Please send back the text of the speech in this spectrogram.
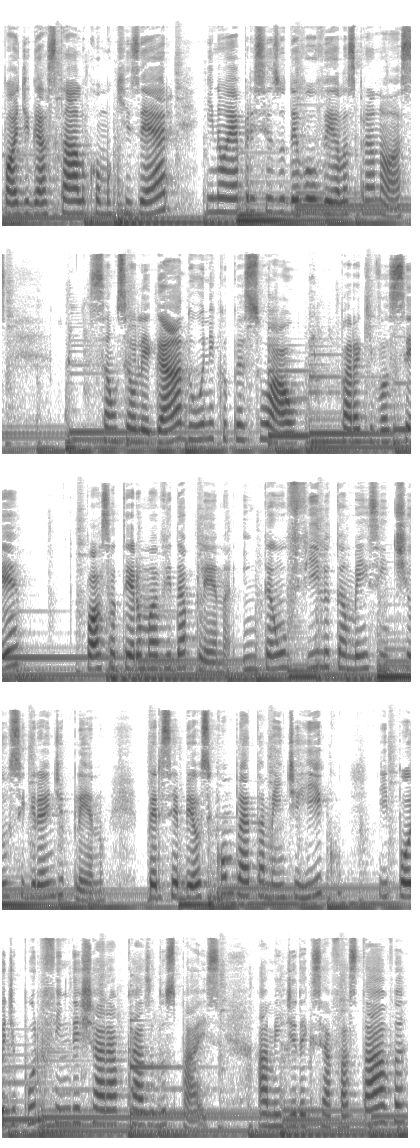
Pode gastá-lo como quiser e não é preciso devolvê-las para nós. São seu legado único e pessoal, para que você possa ter uma vida plena. Então o filho também sentiu-se grande e pleno, percebeu-se completamente rico e pôde por fim deixar a casa dos pais. À medida que se afastava,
